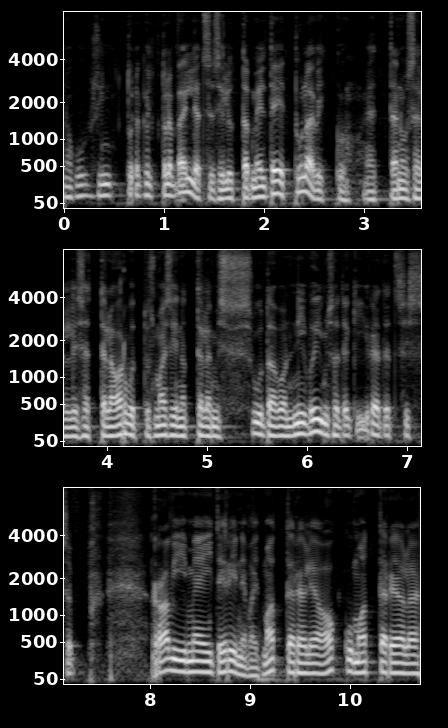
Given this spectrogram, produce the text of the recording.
nagu siin tuleb, tuleb välja, et see sillutab meil teed tulevikku, et tänu sellisetele arvutusmasinatele, mis suudavad nii võimsad ja kiired, et siis saab ravimeid, erinevaid materjale, akumaterjale,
